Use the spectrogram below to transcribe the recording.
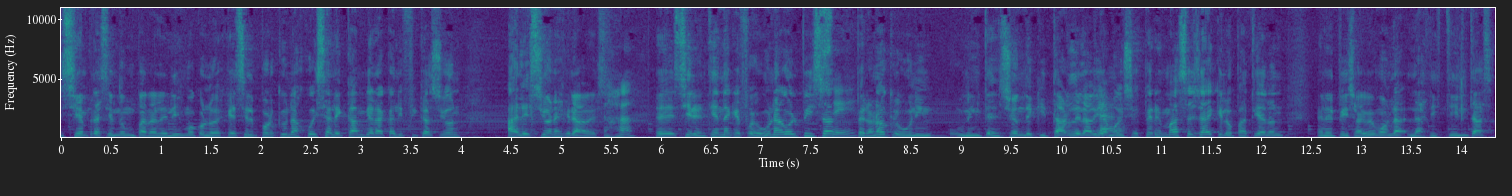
siempre haciendo un paralelismo con lo de Gessel, porque una jueza le cambia la calificación a lesiones graves. Es decir, entiende que fue una golpiza, pero no que hubo una, intención de quitarle la vida a Moisés Pérez, más allá de que lo patearon en el piso. Ahí vemos las distintas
